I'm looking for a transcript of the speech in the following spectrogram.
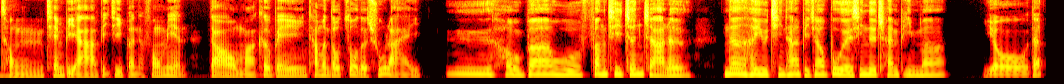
从铅笔啊、笔记本的封面到马克杯，他们都做得出来。嗯，好吧，我放弃挣扎了。那还有其他比较不恶心的产品吗？有的，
